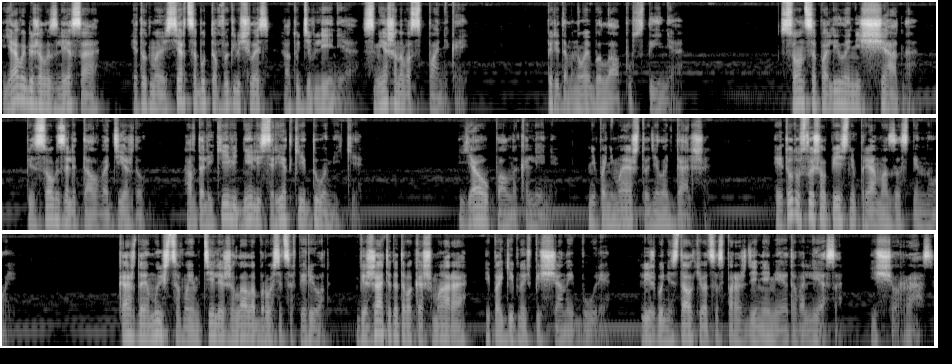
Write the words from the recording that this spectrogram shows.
Я выбежал из леса, и тут мое сердце будто выключилось от удивления, смешанного с паникой. Передо мной была пустыня. Солнце палило нещадно, песок залетал в одежду, а вдалеке виднелись редкие домики. Я упал на колени, не понимая, что делать дальше – и тут услышал песню прямо за спиной. Каждая мышца в моем теле желала броситься вперед, бежать от этого кошмара и погибнуть в песчаной буре, лишь бы не сталкиваться с порождениями этого леса еще раз.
